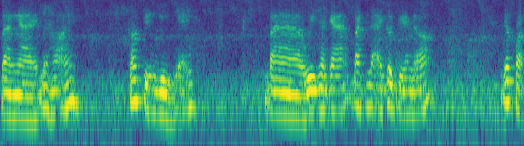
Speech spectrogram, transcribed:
và ngài mới hỏi, có chuyện gì vậy? Và Visakha bắt lại câu chuyện đó. Đức Phật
